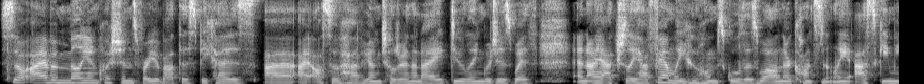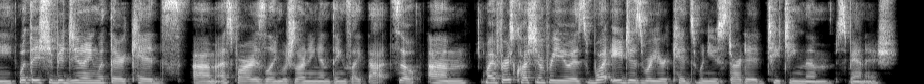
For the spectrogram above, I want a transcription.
So I have a million questions for you about this because uh, I also have young children that I do languages with, and I actually have family who homeschools as well, and they're constantly asking me what they should be doing with their kids um, as far as language learning and things like that. So um, my first question for you is, what ages were your kids when you started teaching them Spanish?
